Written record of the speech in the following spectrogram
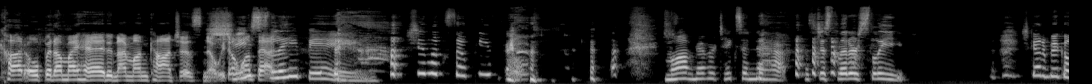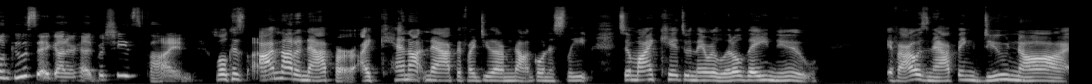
cut open on my head, and I'm unconscious. No, we don't want that. She's sleeping. she looks so peaceful. Mom never takes a nap. Let's just let her sleep. She's got a big old goose egg on her head, but she's fine. Well, because I'm not a napper. I cannot nap. If I do that, I'm not going to sleep. So my kids, when they were little, they knew if I was napping, do not,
